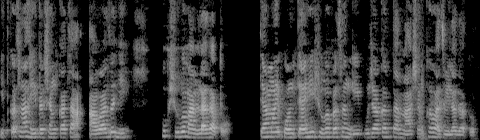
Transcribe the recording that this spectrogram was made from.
इतकंच नाही तर शंकाचा आवाजही खूप शुभ मानला जातो. त्यामुळे कोणत्याही शुभ प्रसंगी पूजा करताना शंख वाजविला जातो.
